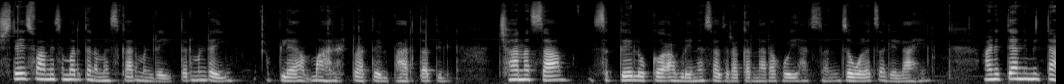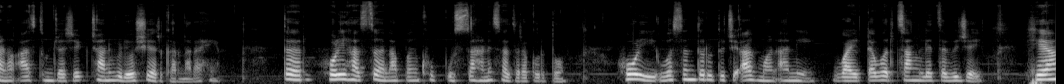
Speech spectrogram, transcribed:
श्री स्वामी समर्थ नमस्कार मंडळी. तर मंडळी आपल्या महाराष्ट्रातील भारतातील छान असा सगळे लोक आवडीने साजरा करणारा होळी हा सण जवळच आलेला आहे. आणि त्यानिमित्तानं आज तुमच्याशी एक छान व्हिडिओ शेअर करणार आहे. तर होळी हा सण आपण खूप उत्साहाने साजरा करतो. होळी वसंत ऋतूचे आगमन आणि वाईटावर चांगल्याचा विजय ह्या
